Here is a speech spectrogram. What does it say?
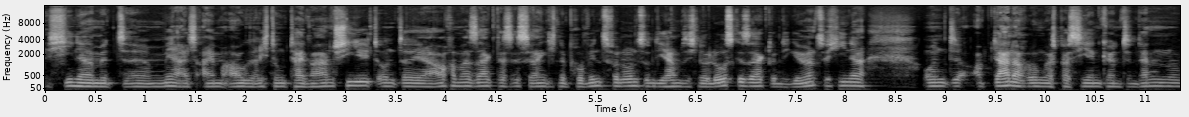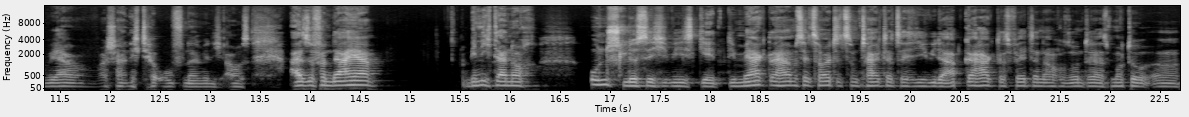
China mit äh, mehr als einem Auge Richtung Taiwan schielt und äh, ja auch immer sagt, das ist eigentlich eine Provinz von uns und die haben sich nur losgesagt und die gehören zu China. Und äh, ob da noch irgendwas passieren könnte, dann wäre wahrscheinlich der Ofen ein wenig aus. Also von daher bin ich da noch unschlüssig, wie es geht. Die Märkte haben es jetzt heute zum Teil tatsächlich wieder abgehakt. Das fällt dann auch so unter das Motto, äh,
